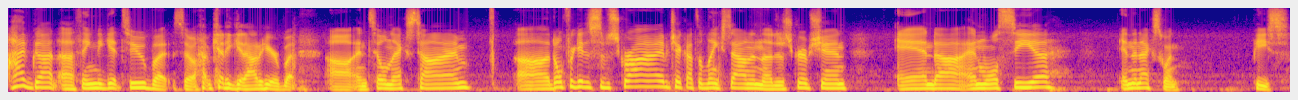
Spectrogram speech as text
I've got a thing to get to, but so I've got to get out of here. But uh, until next time, uh, don't forget to subscribe. Check out the links down in the description and uh, and we'll see you in the next one. Peace.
